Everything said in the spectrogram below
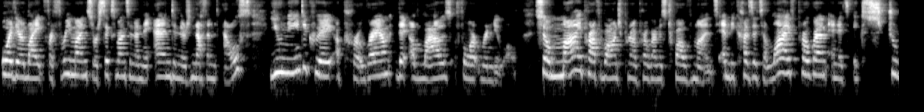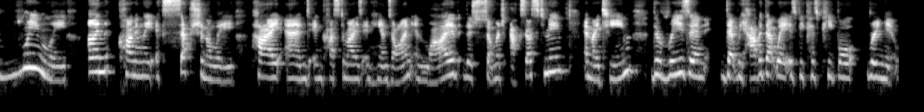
or they're like for three months or six months and then they end and there's nothing else, you need to create a program that allows for renewal. So my profitable entrepreneur program is 12 months. And because it's a live program and it's extremely uncommonly, exceptionally high end and customized and hands on and live. There's so much access to me and my team. The reason that we have it that way is because people renew.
